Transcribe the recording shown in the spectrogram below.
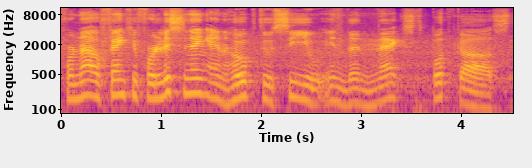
For now, thank you for listening and hope to see you in the next podcast.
